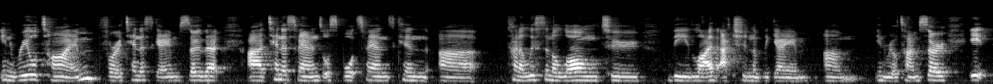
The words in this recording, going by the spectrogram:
in real time for a tennis game so that uh, tennis fans or sports fans can uh, kind of listen along to the live action of the game um, in real time. So it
